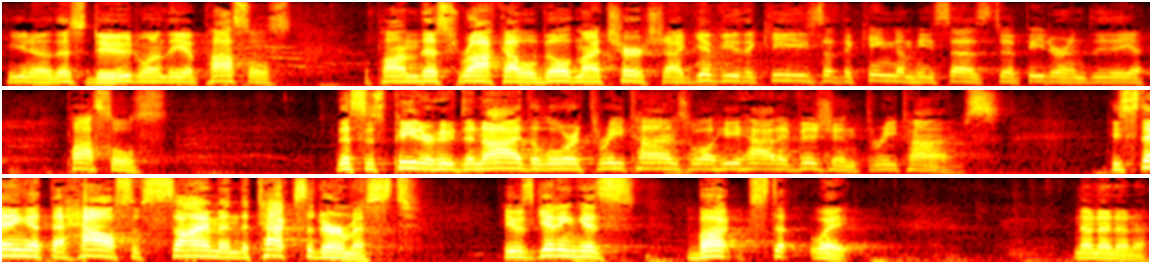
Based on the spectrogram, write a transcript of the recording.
you know this dude, one of the apostles, upon this rock I will build my church. I give you the keys of the kingdom, he says to Peter and the apostles. This is Peter who denied the Lord three times while he had a vision three times. He's staying at the house of Simon the taxidermist. He was getting his buck. St- wait. No, no, no, no.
